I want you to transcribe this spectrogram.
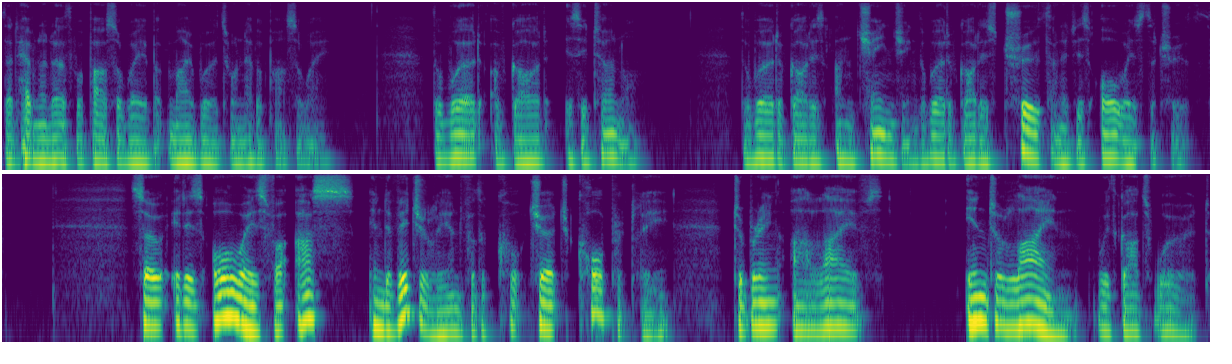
that heaven and earth will pass away, but my words will never pass away. The Word of God is eternal. The Word of God is unchanging. The Word of God is truth, and it is always the truth. So it is always for us individually and for the church corporately to bring our lives into line with God's Word.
